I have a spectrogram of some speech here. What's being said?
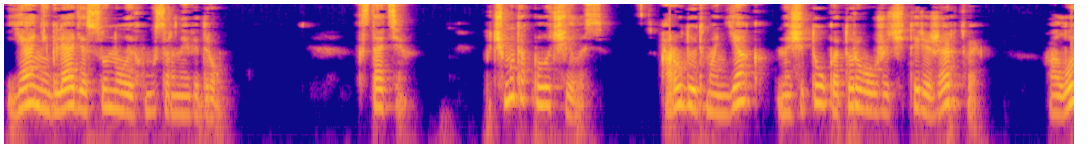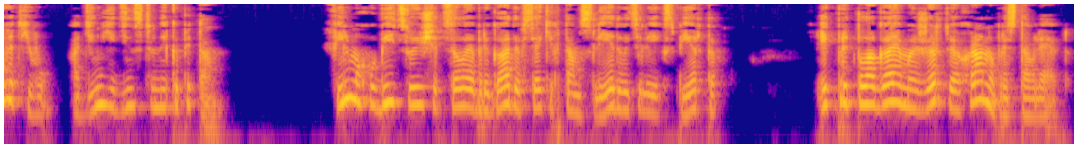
Я, не глядя, сунула их в мусорное ведро. Кстати, почему так получилось? Орудует маньяк, на счету у которого уже четыре жертвы, а ловит его один единственный капитан. В фильмах убийцу ищет целая бригада всяких там следователей, экспертов. И к предполагаемой жертве охрану представляют.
